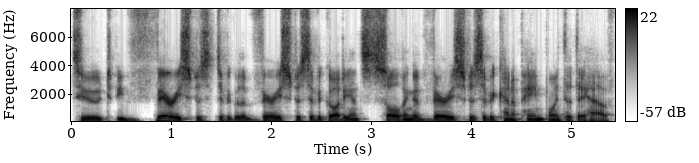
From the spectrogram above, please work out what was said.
to to be very specific with a very specific audience solving a very specific kind of pain point that they have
